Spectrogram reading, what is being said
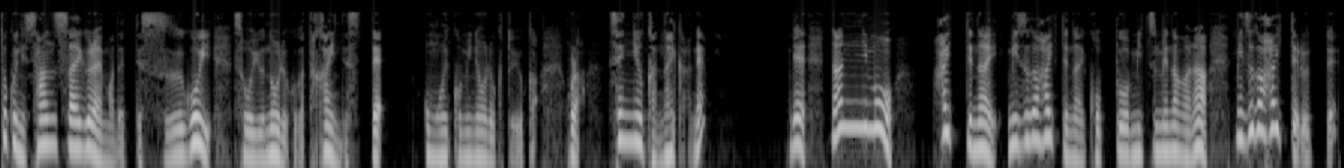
特に3歳ぐらいまでってすごいそういう能力が高いんですって。思い込み能力というか、ほら、先入観ないからね。で、何にも入ってない、水が入ってないコップを見つめながら、水が入ってるって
